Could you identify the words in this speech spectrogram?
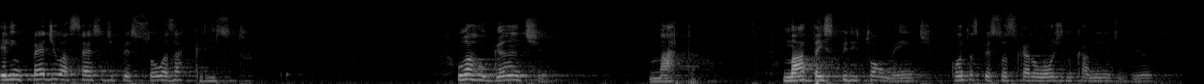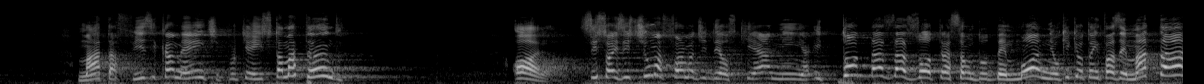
ele impede o acesso de pessoas a Cristo. O arrogante mata, mata espiritualmente. Quantas pessoas ficaram longe do caminho de Deus? Mata fisicamente, porque isso está matando. Ora, se só existe uma forma de Deus, que é a minha, e todas as outras são do demônio, o que, que eu tenho que fazer? Matar,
